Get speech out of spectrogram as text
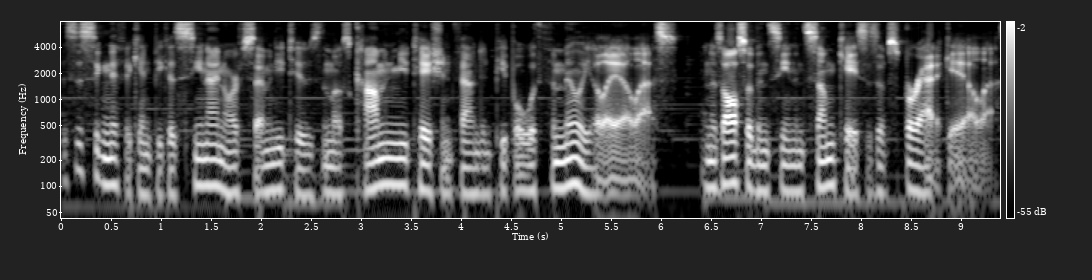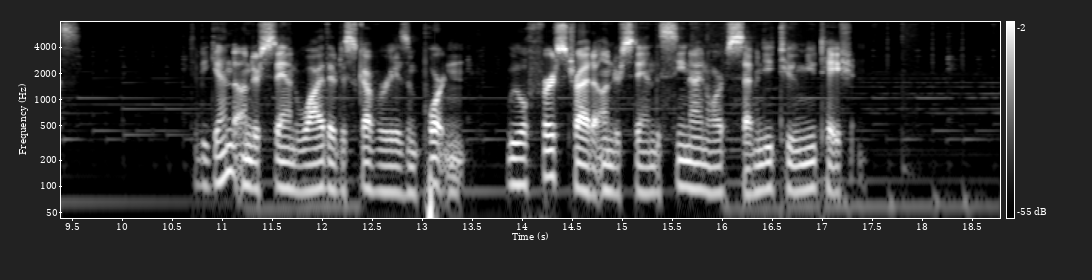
This is significant because C9orf72 is the most common mutation found in people with familial ALS, and has also been seen in some cases of sporadic ALS. To begin to understand why their discovery is important, we will first try to understand the C9orf72 mutation.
